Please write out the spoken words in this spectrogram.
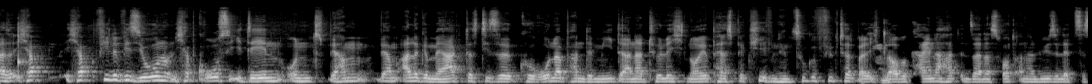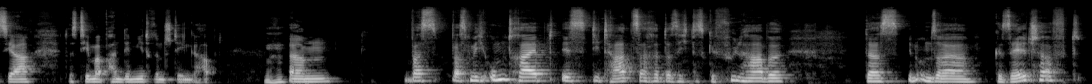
also ich habe ich hab viele Visionen und ich habe große Ideen und wir haben, wir haben alle gemerkt, dass diese Corona-Pandemie da natürlich neue Perspektiven hinzugefügt hat, weil ich mhm. glaube, keiner hat in seiner SWOT-Analyse letztes Jahr das Thema Pandemie drinstehen gehabt. Mhm. Ähm, was, was mich umtreibt, ist die Tatsache, dass ich das Gefühl habe, dass in unserer Gesellschaft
